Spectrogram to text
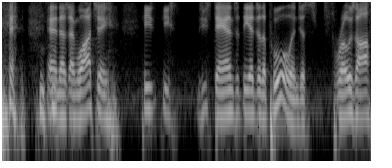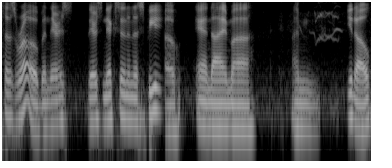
and as I'm watching, he he he stands at the edge of the pool and just throws off his robe, and there's there's Nixon in a speedo, and I'm uh, I'm you know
